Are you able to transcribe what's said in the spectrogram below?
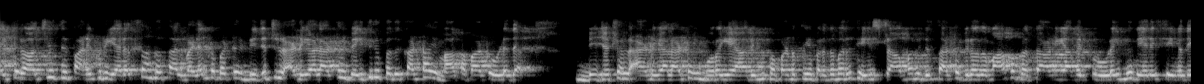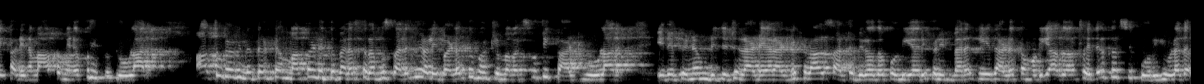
ஐக்கிய ராஜ்யத்தில் பணிபுரிய அரசாங்கத்தால் வழங்கப்பட்ட டிஜிட்டல் அடையாள அட்டை வைத்திருப்பது கட்டாயமாக்கப்பட்டுள்ளது டிஜிட்டல் அடையாள அட்டை முறையை அறிமுகப்படுத்திய பிரதமர் கே ஸ்டாமர் இது சட்டவிரோதமாக பிரித்தானியாவிற்கு நுழைந்து வேலை செய்வதை கடினமாக்கும் என குறிப்பிட்டுள்ளார். அத்துடன் இந்த திட்டம் மக்களுக்கு பல சிறப்பு சலுகைகளை வழங்கும் என்றும் அவர் சுட்டிக்காட்டியுள்ளார். இருப்பினும் டிஜிட்டல் அடையாள அட்டைகளால் சட்டவிரோத குடியேறிகளின் வருகையை தடுக்க முடியாது என்று எதிர்கட்சி கூறியுள்ளது.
